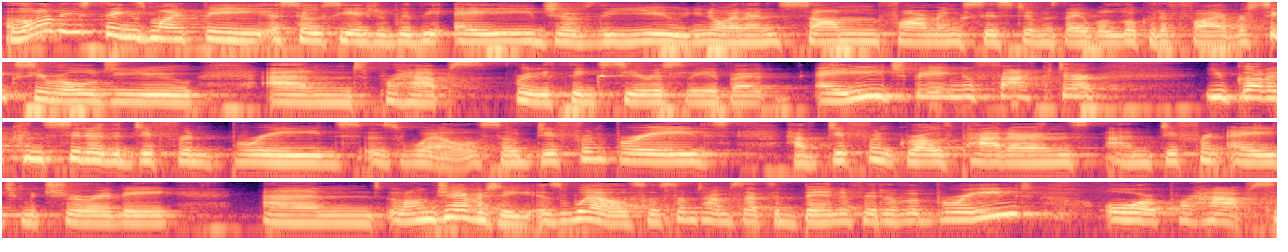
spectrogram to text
A lot of these things might be associated with the age of the ewe, you know, and in some farming systems, they will look at a five or six year old ewe and perhaps really think seriously about age being a factor you've got to consider the different breeds as well. So different breeds have different growth patterns and different age maturity and longevity as well. So sometimes that's a benefit of a breed or perhaps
